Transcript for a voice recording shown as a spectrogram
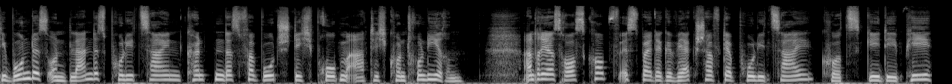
die Bundes- und Landespolizeien könnten das Verbot stichprobenartig kontrollieren. Andreas Roskopf ist bei der Gewerkschaft der Polizei, kurz GDP,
